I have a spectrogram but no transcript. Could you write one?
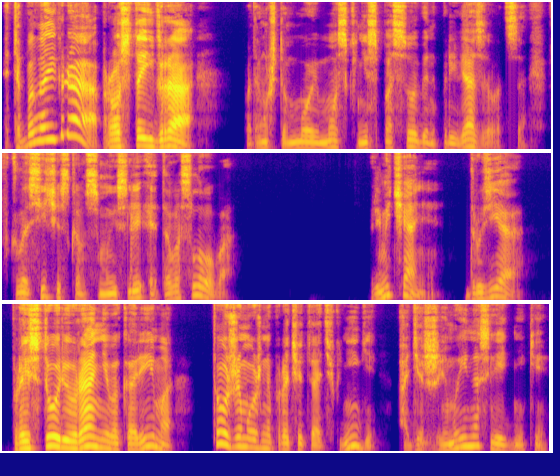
Это была игра, просто игра, потому что мой мозг не способен привязываться в классическом смысле этого слова. Примечание. Друзья, про историю раннего Карима тоже можно прочитать в книге «Одержимые наследники»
